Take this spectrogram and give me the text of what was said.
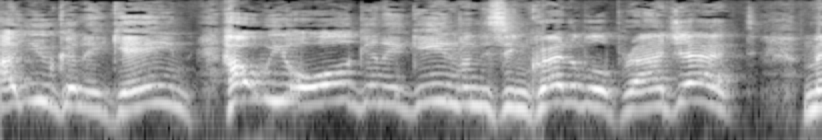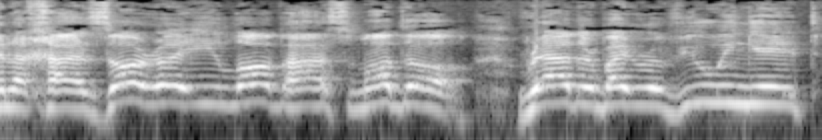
are you going to gain? How are we all going to gain from this incredible project? Rather by reviewing it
